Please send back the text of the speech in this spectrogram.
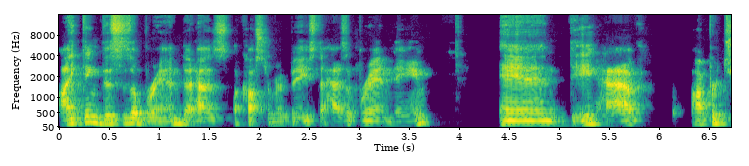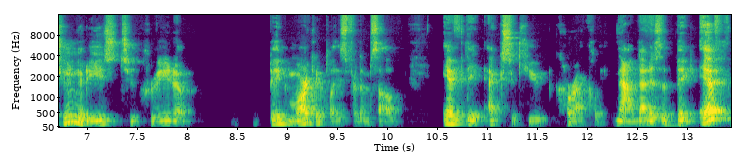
I think this is a brand that has a customer base, that has a brand name, and they have opportunities to create a big marketplace for themselves if they execute correctly. Now, that is a big if,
